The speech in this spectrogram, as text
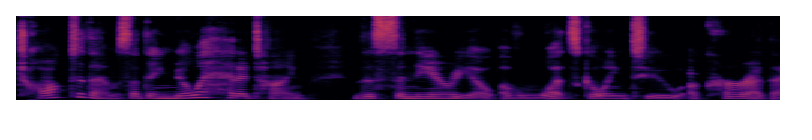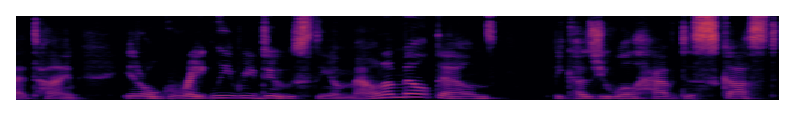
Talk to them so they know ahead of time the scenario of what's going to occur at that time. It'll greatly reduce the amount of meltdowns because you will have discussed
